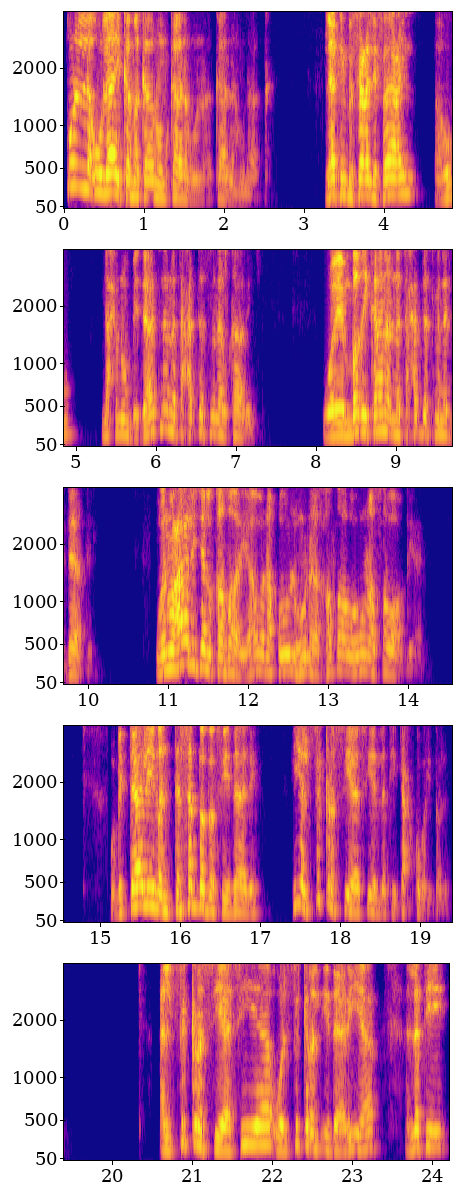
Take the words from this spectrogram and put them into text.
كل أولئك مكانهم كان هنا كان هناك. لكن بفعل فاعل أهو نحن بذاتنا نتحدث من الخارج وينبغي كان أن نتحدث من الداخل. ونعالج القضايا ونقول هنا خطأ وهنا صواب يعني. وبالتالي من تسبب في ذلك هي الفكرة السياسية التي تحكم البلد. الفكرة السياسية والفكرة الإدارية التي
